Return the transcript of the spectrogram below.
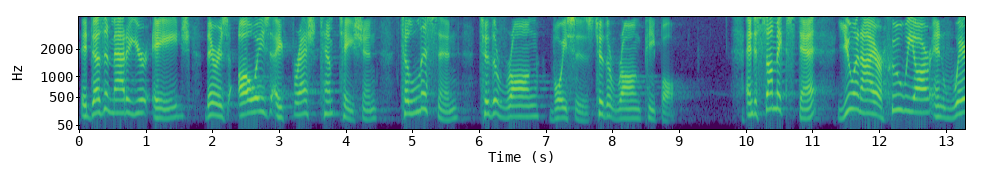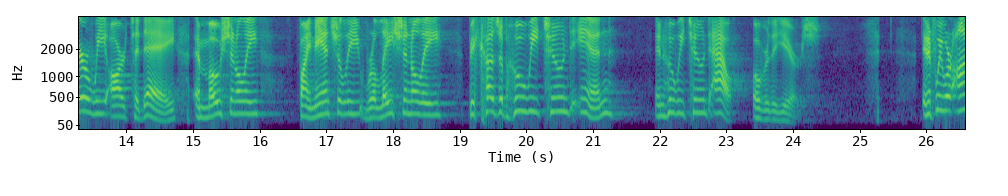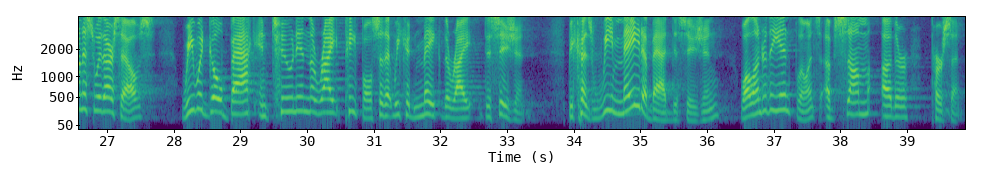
It doesn't matter your age, there is always a fresh temptation to listen to the wrong voices, to the wrong people. And to some extent, you and I are who we are and where we are today, emotionally, financially, relationally, because of who we tuned in and who we tuned out over the years. And if we were honest with ourselves, we would go back and tune in the right people so that we could make the right decision. Because we made a bad decision while under the influence of some other person.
